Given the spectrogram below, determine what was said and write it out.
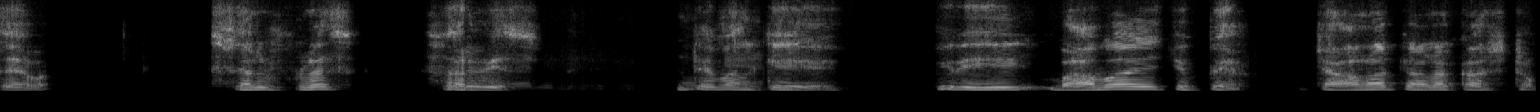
సేవ. సెల్ఫ్లెస్ సర్వీస్ అంటే మనకి ఇది బాబాయ్ చెప్పారు. చాలా చాలా కష్టం.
